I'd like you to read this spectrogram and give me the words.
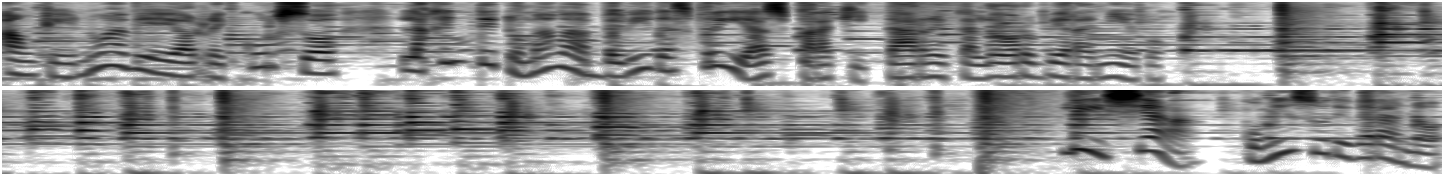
aunque no había recurso, la gente tomaba bebidas frías para quitar el calor veraniego. Xia, comienzo de verano,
